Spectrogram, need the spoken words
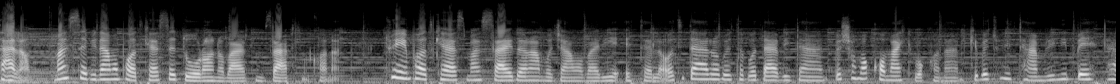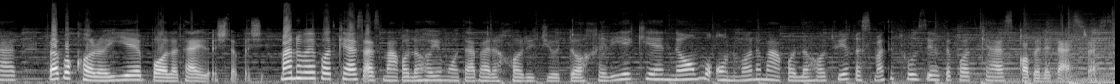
سلام من سپیدم و پادکست دوران رو براتون ضبط می‌کنم. توی این پادکست من سعی دارم با جمعآوری اطلاعاتی در رابطه با دویدن به شما کمک بکنم که بتونید تمرینی بهتر و با کارایی بالاتری داشته باشید. منابع پادکست از مقاله های معتبر خارجی و داخلیه که نام و عنوان مقاله ها توی قسمت توضیحات پادکست قابل دسترسه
